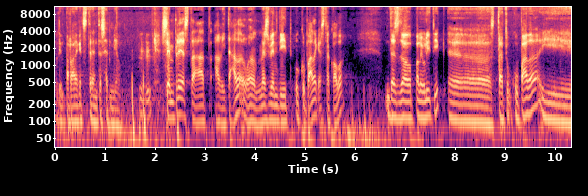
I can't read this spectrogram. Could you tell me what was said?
podem parlar d'aquests 37.000. Mm -hmm. Sempre ha estat habitada, o més ben dit, ocupada aquesta cova? Des del Paleolític eh, ha estat ocupada i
